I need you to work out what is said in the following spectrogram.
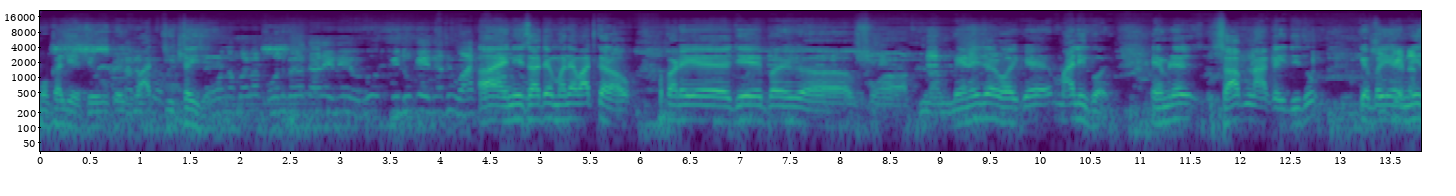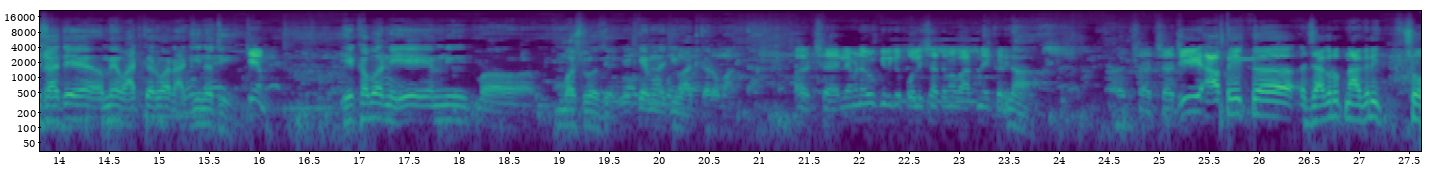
મોકલીએ છીએ. એવું કંઈક વાતચીત થઈ છે. હા એની સાથે મને વાત કરાવો. પણ એ જે મેનેજર હોય કે માલિક હોય એમણે સાફ ના કહી દીધું કે ભાઈ એમની સાથે અમે વાત કરવા રાજી નથી. કેમ? એ ખબર નહીં. એ એમની મસલો છે. કે કેમ નથી વાત કરવા માંગતા? અચ્છા એટલે એમણે એવું કીધું કે પોલીસ સાથે વાત નહીં કરી. ના. અચ્છા અચ્છા. જી, આપ એક જાગૃત નાગરિક છો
